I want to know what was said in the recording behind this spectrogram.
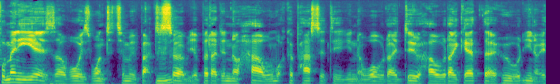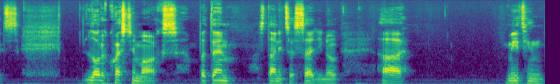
for many years I've always wanted to move back to mm-hmm. Serbia, but I didn't know how and what capacity. You know, what would I do? How would I get there? Who would you know? It's a lot of question marks. But then, as Danica said, you know, uh, meeting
